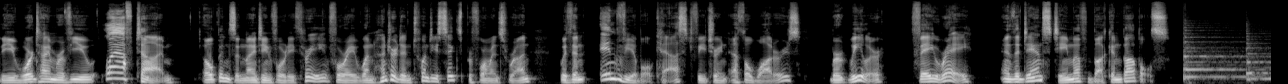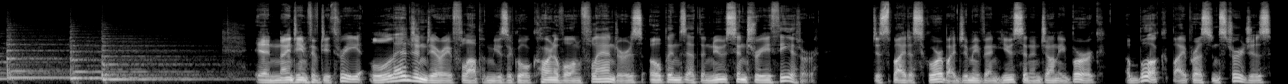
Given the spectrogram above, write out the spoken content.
The wartime revue Laugh Time opens in 1943 for a 126 performance run with an enviable cast featuring Ethel Waters, Bert Wheeler, Fay Wray, and the dance team of Buck and Bubbles. In 1953, legendary flop musical Carnival in Flanders opens at the New Century Theater. Despite a score by Jimmy Van Heusen and Johnny Burke, a book by Preston Sturges,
